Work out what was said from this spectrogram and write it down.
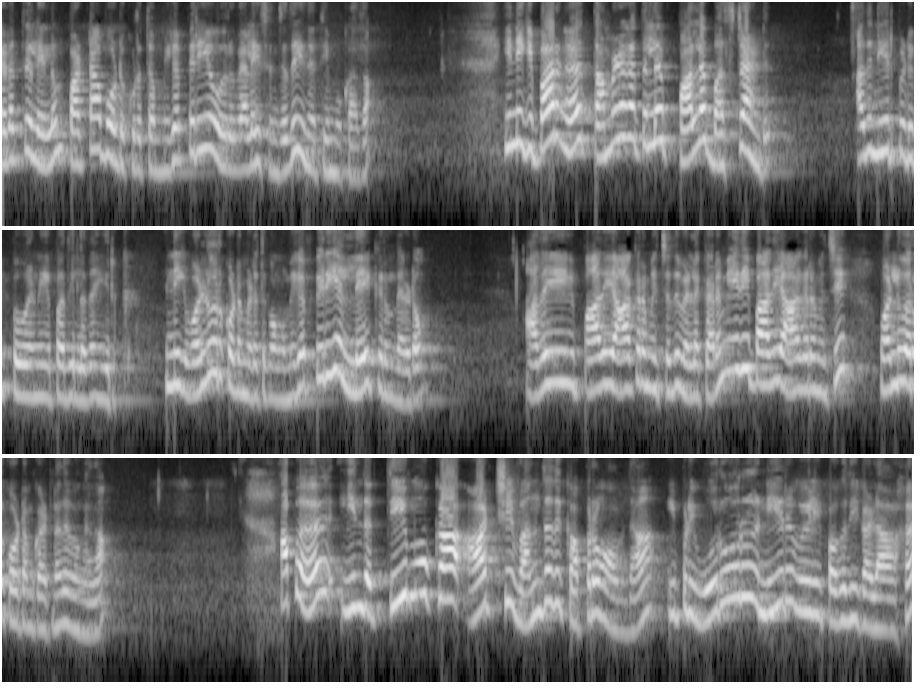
இடத்துலையும் பட்டா போட்டு கொடுத்த மிகப்பெரிய ஒரு வேலை செஞ்சது இந்த திமுக தான். இன்றைக்கி பாருங்கள் தமிழகத்தில் பல பஸ் ஸ்டாண்டு அது நீர்பிடிப்பு பதியில் தான் இருக்குது இன்றைக்கி வள்ளுவர் கோட்டம் எடுத்துக்கோங்க மிகப்பெரிய லேக் இருந்த இடம். அதை பாதி ஆக்கிரமித்தது வெள்ளைக்காரன் மீதி பாதி ஆக்கிரமிச்சு வள்ளுவர் கோட்டம் கட்டினது இவங்க தான் அப்போ இந்த திமுக ஆட்சி வந்ததுக்கு அப்புறம் தான் இப்படி ஒரு ஒரு நீர்வீழி பகுதிகளாக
